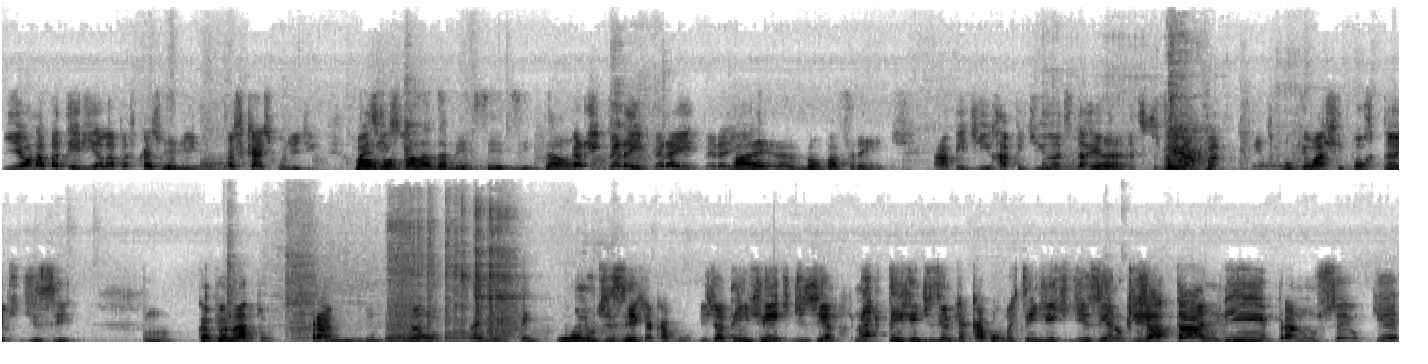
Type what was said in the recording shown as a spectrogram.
e eu na bateria lá para ficar bateria. escondido. Pra ficar escondidinho. Bom, Mas vamos isso... falar da Mercedes então? Peraí, peraí, peraí, peraí. Vai, eh, vamos para frente. Rapidinho, rapidinho, antes da Red, ah. antes de virar Bull, que eu acho importante dizer. Hum. O campeonato, para mim, não, não tem como dizer que acabou. E já tem gente dizendo, não é que tem gente dizendo que acabou, mas tem gente dizendo que já está ali para não sei o quê.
